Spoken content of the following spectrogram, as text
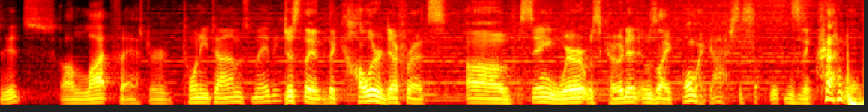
It's a lot faster, 20 times maybe. Just the, the color difference of seeing where it was coated, it was like, oh my gosh, this, this is incredible.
